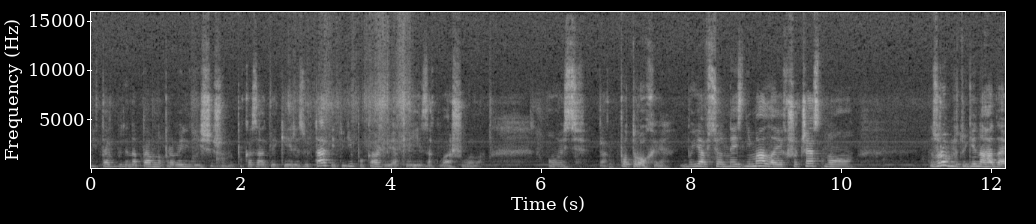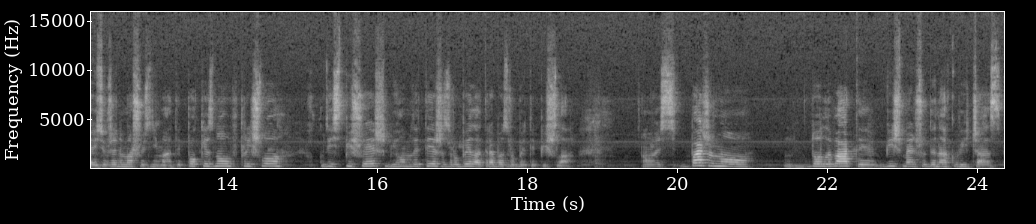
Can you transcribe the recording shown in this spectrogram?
І так буде, напевно, правильніше, щоб показати, який результат, і тоді покажу, як я її заквашувала. Ось так, потрохи. Бо я все не знімала, якщо чесно. Зроблю, тоді нагадаюся, вже нема що знімати. Поки знову прийшло, кудись пішеш, бігом летиш, зробила, треба зробити, пішла. Ось, бажано доливати більш-менш одинаковий час.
